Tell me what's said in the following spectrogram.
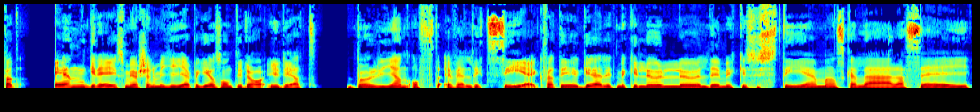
för att en grej som jag känner med JRPG och sånt idag är det att början ofta är väldigt seg. För att det är väldigt mycket lull-lull, det är mycket system man ska lära sig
